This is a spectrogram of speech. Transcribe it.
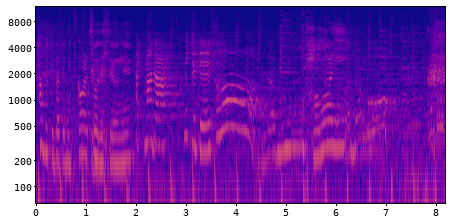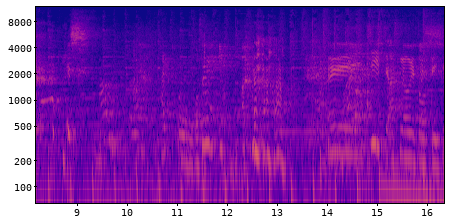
ハブってだっても使われてそうですよね。はいまだ見てて。そう。あらもいい。あら よし。はいこれで円。えー。いち足の上通っていく。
